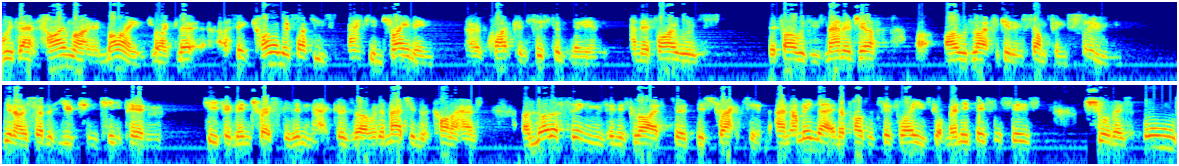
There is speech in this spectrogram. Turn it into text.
with that timeline in mind, like I think Conor looks like he's back in training uh, quite consistently, and, and if I was if I was his manager, I- I would like to get him something soon, you know, so that you can keep him keep him interested in that because I would imagine that Conor has a lot of things in his life to distract him. And I mean that in a positive way. He's got many businesses. Sure, there's all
